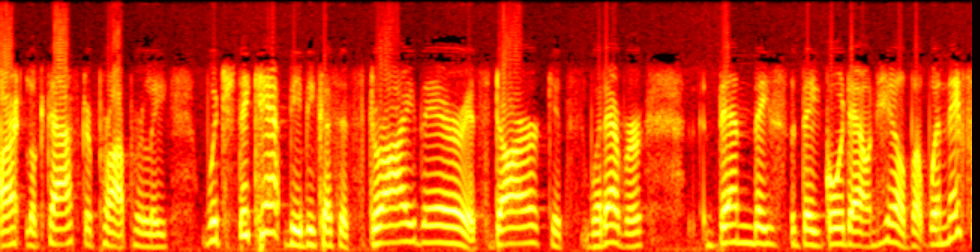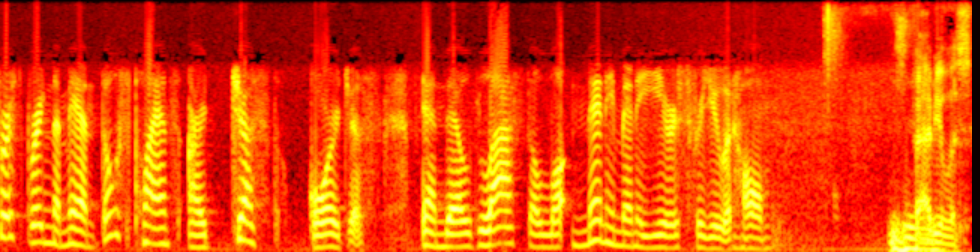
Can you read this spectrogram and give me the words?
aren't looked after properly, which they can't be because it's dry there, it's dark, it's whatever, then they they go downhill. But when they first bring them in, those plants are just gorgeous, and they'll last a lot, many many years for you at home. Fabulous.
